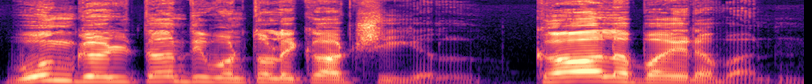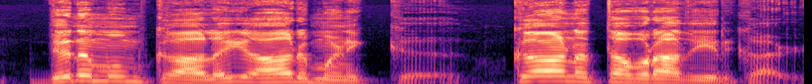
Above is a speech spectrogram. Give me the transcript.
உங்கள் தந்திவன் தொலைக்காட்சியில் கால பைரவன் தினமும் காலை ஆறு மணிக்கு காண தவறாதீர்கள்.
